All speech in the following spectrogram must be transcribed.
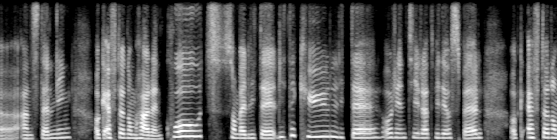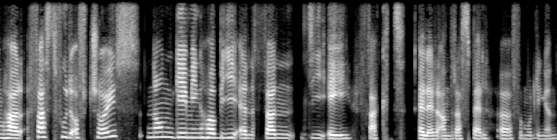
eh, anställning och efter de har en quote som är lite, lite kul, lite orienterat videospel och efter de har fast food of choice, non-gaming hobby and fun DA fact eller andra spel eh, förmodligen.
